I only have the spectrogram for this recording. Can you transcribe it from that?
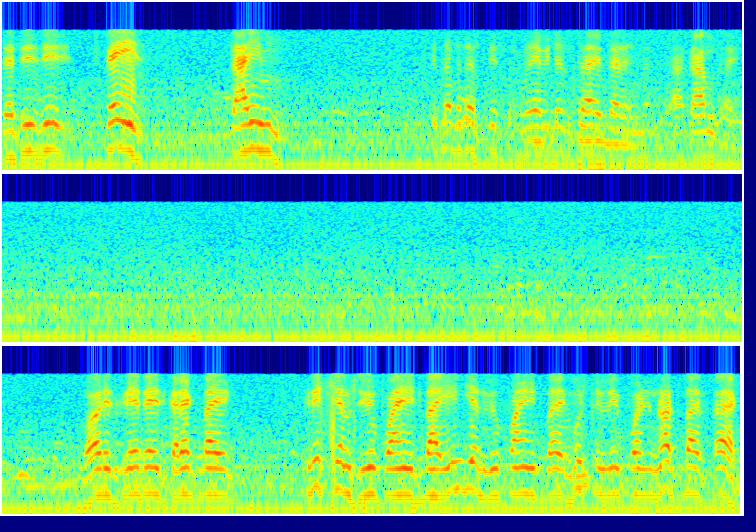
That is the space, time. કેટલા બધા એવિડન્સ થાય ત્યારે આ કામ થાય God is created is correct by Christian's viewpoint, by Indian viewpoint, by Muslim viewpoint, not by fact.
